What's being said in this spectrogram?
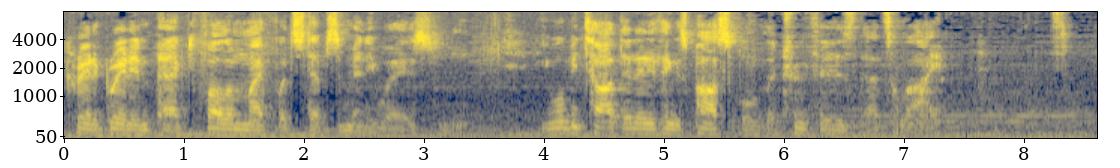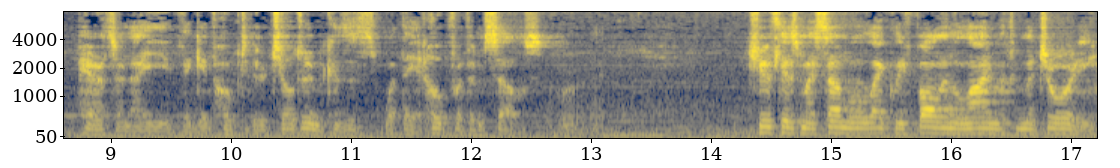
create a great impact, follow my footsteps in many ways. He will be taught that anything is possible. The truth is, that's a lie. Parents are naive. They give hope to their children because it's what they had hoped for themselves. Truth is, my son will likely fall in line with the majority,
